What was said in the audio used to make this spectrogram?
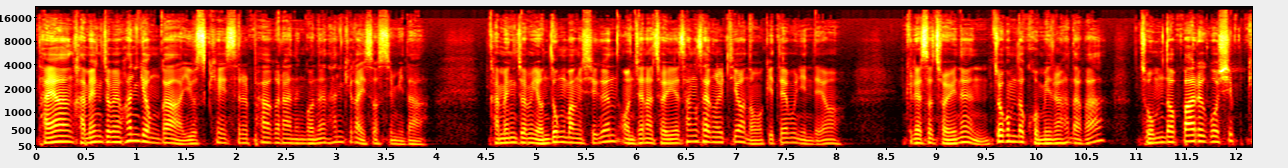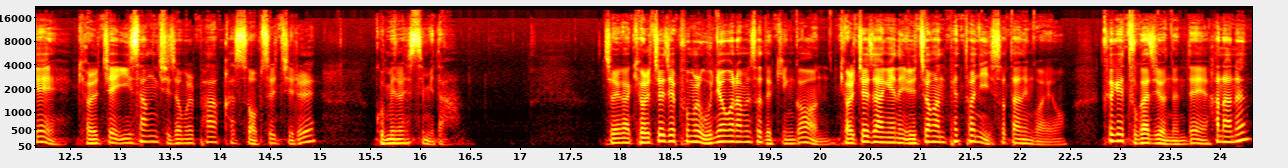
다양한 가맹점의 환경과 유스 케이스를 파악을 하는 것은 한계가 있었습니다. 가맹점의 연동 방식은 언제나 저희의 상상을 뛰어넘었기 때문인데요. 그래서 저희는 조금 더 고민을 하다가 좀 더 빠르고 쉽게 결제 이상 지점을 파악할 수 없을지를 고민을 했습니다. 저희가 결제 제품을 운영을 하면서 느낀 건 결제장에는 일정한 패턴이 있었다는 거예요. 크게 두 가지였는데 하나는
